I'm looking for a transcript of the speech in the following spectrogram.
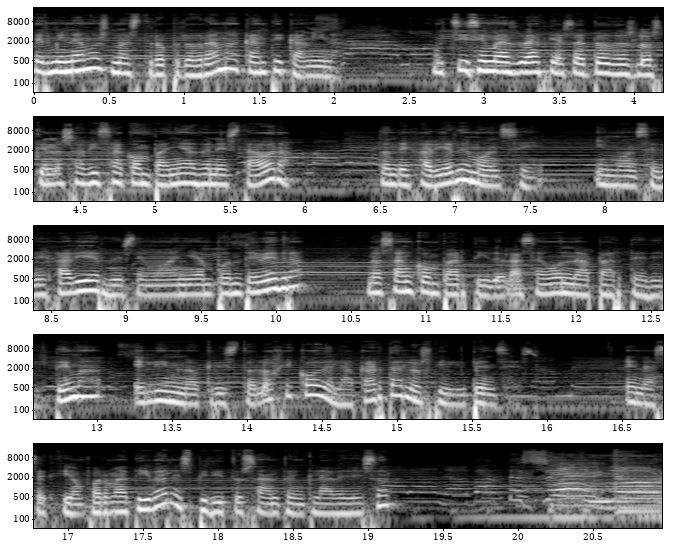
Terminamos nuestro programa Cante y Camina. Muchísimas gracias a todos los que nos habéis acompañado en esta hora, donde Javier de Monse y Monse de Javier desde Moaña en Pontevedra nos han compartido la segunda parte del tema, el himno cristológico de la Carta a los Filipenses, en la sección formativa El Espíritu Santo en clave de sol. Señor.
